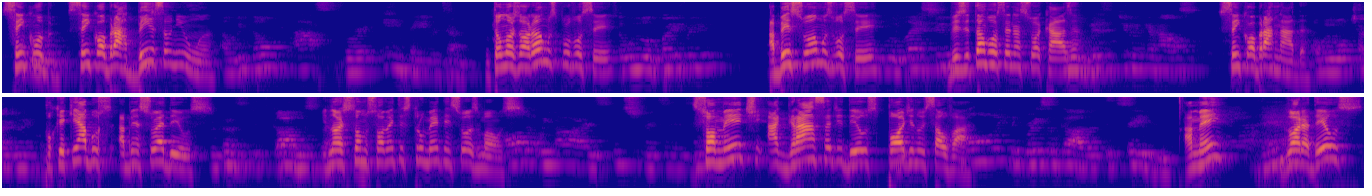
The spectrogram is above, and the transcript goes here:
sem, co- sem cobrar bênção nenhuma. and we don't ask for anything in return. Então, nós oramos por você, abençoamos você, visitamos você na sua casa, sem cobrar nada. Porque quem abençoa é Deus. E nós somos somente instrumento em suas mãos. Somente a graça de Deus pode nos salvar. Amém? Glória a Deus.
